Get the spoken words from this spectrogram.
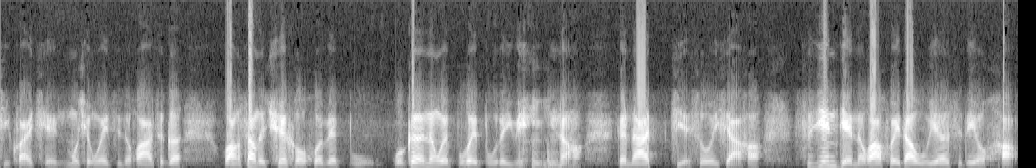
七块钱。目前为止的话，这个往上的缺口会不会补？我个人认为不会补的原因啊，跟大家解说一下哈。时间点的话，回到五月二十六号，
